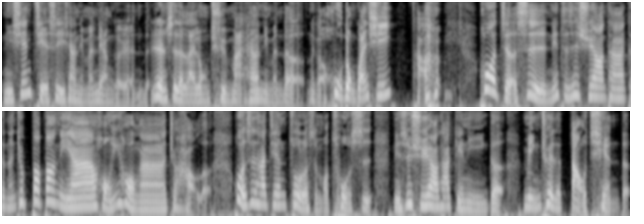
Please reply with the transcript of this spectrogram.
你先解释一下你们两个人的认识的来龙去脉，还有你们的那个互动关系。好，或者是你只是需要他，可能就抱抱你啊，哄一哄啊就好了。或者是他今天做了什么错事，你是需要他给你一个明确的道歉的。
